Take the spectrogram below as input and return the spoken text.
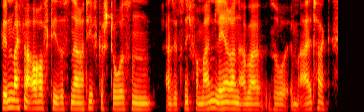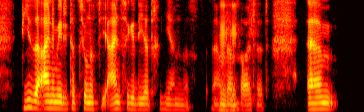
bin manchmal auch auf dieses Narrativ gestoßen, also jetzt nicht von meinen Lehrern, aber so im Alltag, diese eine Meditation ist die einzige, die ihr trainieren müsst äh, oder mhm. solltet. Ähm,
